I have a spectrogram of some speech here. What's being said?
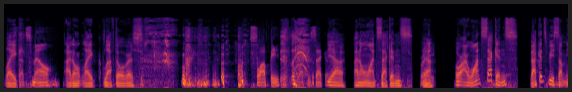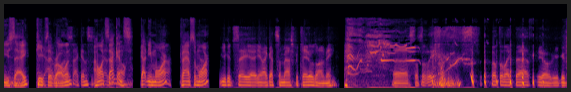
Like, that smell, I don't like leftovers. sloppy, sloppy seconds. yeah. I don't want seconds. Yeah. Or I want seconds. That could be something you say. Keeps Yeah, it rolling. Seconds. I want Yeah, you go. seconds. Got any more? Yeah. Can I have some more? You could say, uh, you know, I got some mashed potatoes on me. uh, something, like, something like that. You know, you could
